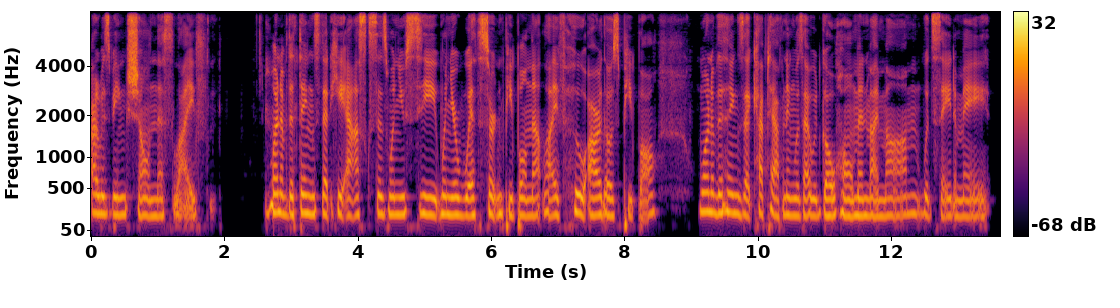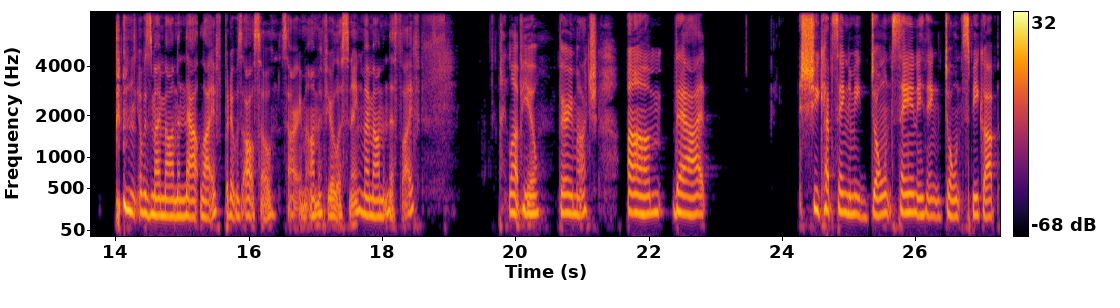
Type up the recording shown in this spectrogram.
I was being shown this life. One of the things that he asks is when you see, when you're with certain people in that life, who are those people? one of the things that kept happening was I would go home and my mom would say to me, it was my mom in that life, but it was also, sorry, mom, if you're listening, my mom in this life. I love you very much. Um, that she kept saying to me, don't say anything, don't speak up,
